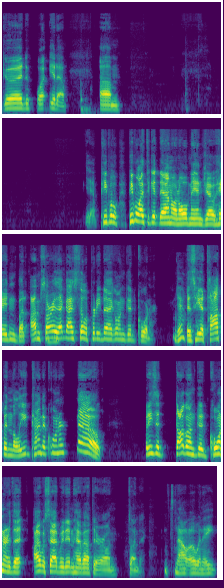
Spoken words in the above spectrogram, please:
good, what you know. Um yeah, people people like to get down on old man Joe Haden, but I'm sorry, mm-hmm. that guy's still a pretty daggone good corner. Yeah. Is he a top in the league kind of corner? No. But he's a doggone good corner that I was sad we didn't have out there on Sunday. It's now 0 and 8.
